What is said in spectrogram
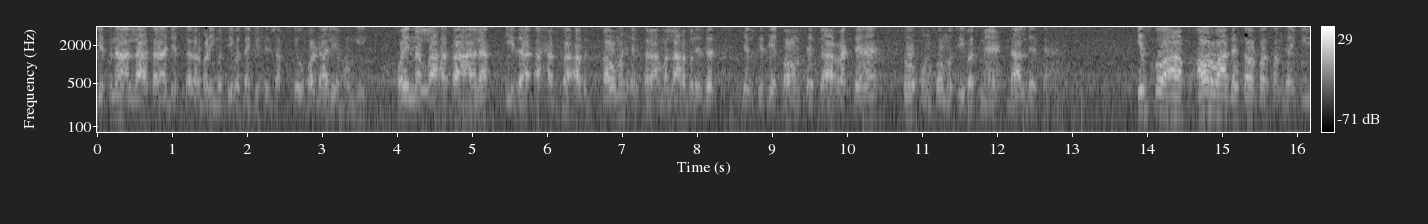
جتنا اللہ تعالیٰ جس قدر بڑی مصیبتیں کسی شخص کے اوپر ڈالی ہوں گی۔ وہ ان اللہ تعالیٰ عید احب عبد قوم ارترام اللہ رب العزت جب کسی قوم سے پیار رکھتے ہیں تو ان کو مصیبت میں ڈال دیتے ہیں۔ اس کو آپ اور واضح طور پر سمجھیں کہ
